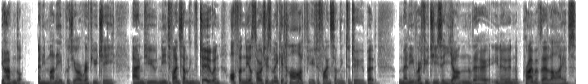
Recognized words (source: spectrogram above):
you haven't got any money because you're a refugee and you need to find something to do. And often the authorities make it hard for you to find something to do. But many refugees are young, they're, you know, in the prime of their lives,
